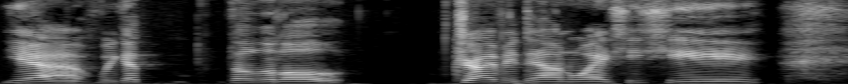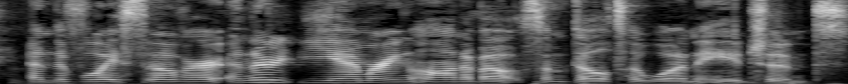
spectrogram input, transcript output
Yeah, we get the little driving down Waikiki and the voiceover, and they're yammering on about some Delta One agent,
